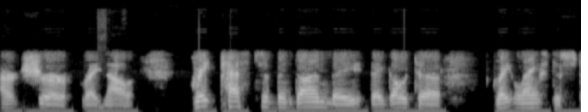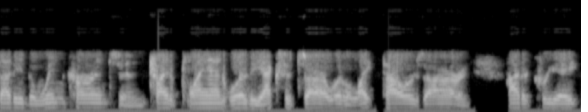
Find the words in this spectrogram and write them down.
aren't sure right now. Great tests have been done. They they go to great lengths to study the wind currents and try to plan where the exits are, where the light towers are, and how to create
